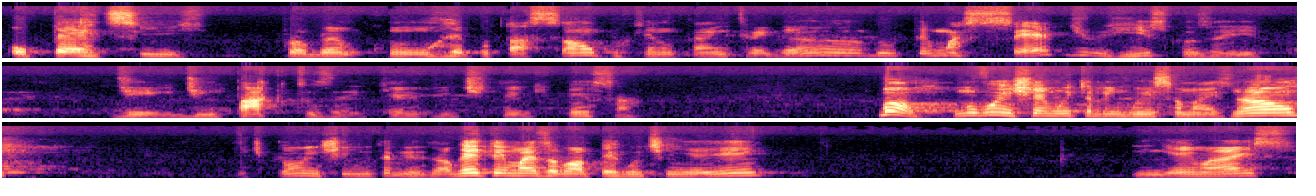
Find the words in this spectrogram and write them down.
ou perde-se problema com reputação, porque não está entregando. Tem uma série de riscos aí, de, de impactos aí, que a gente tem que pensar. Bom, não vou encher muita linguiça mais, não. Acho que eu enchi muita linguiça. Alguém tem mais alguma perguntinha aí? Ninguém mais?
